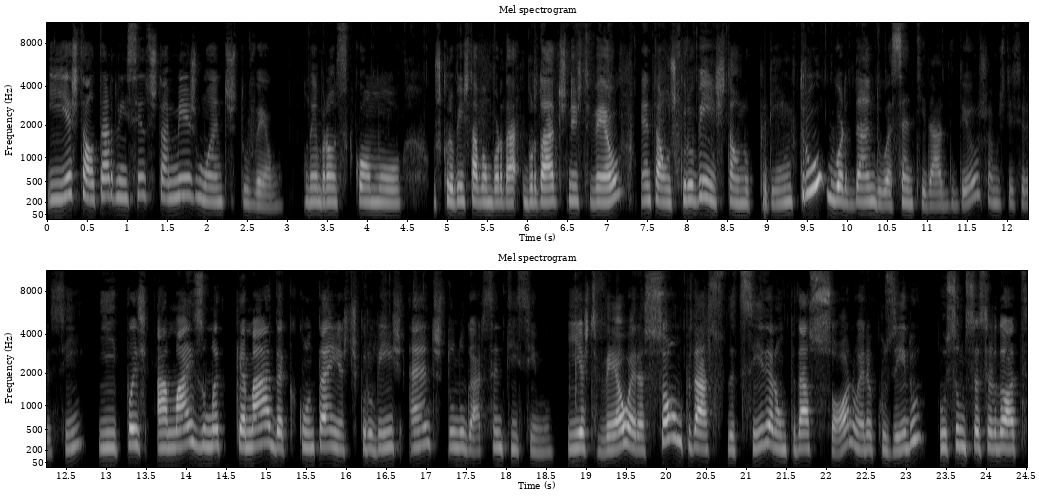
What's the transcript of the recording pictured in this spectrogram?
E este altar do incenso está mesmo antes do véu. Lembram-se como os querubins estavam bordados neste véu. Então, os querubins estão no perímetro, guardando a santidade de Deus, vamos dizer assim. E depois há mais uma camada que contém estes querubins antes do lugar santíssimo. E este véu era só um pedaço de tecido, era um pedaço só, não era cozido. O sumo sacerdote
